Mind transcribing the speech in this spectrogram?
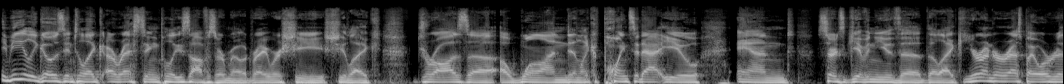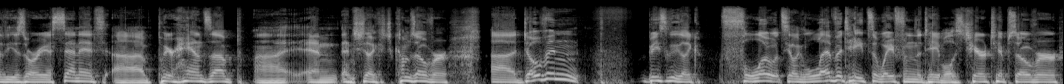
immediately goes into like arresting police officer mode, right? Where she she like draws a, a wand and like points it at you and starts giving you the the like you're under arrest by order of the Azorius Senate. Uh, put your hands up, uh, and and she like she comes over. Uh, Dovin basically like floats he like levitates away from the table. His chair tips over.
